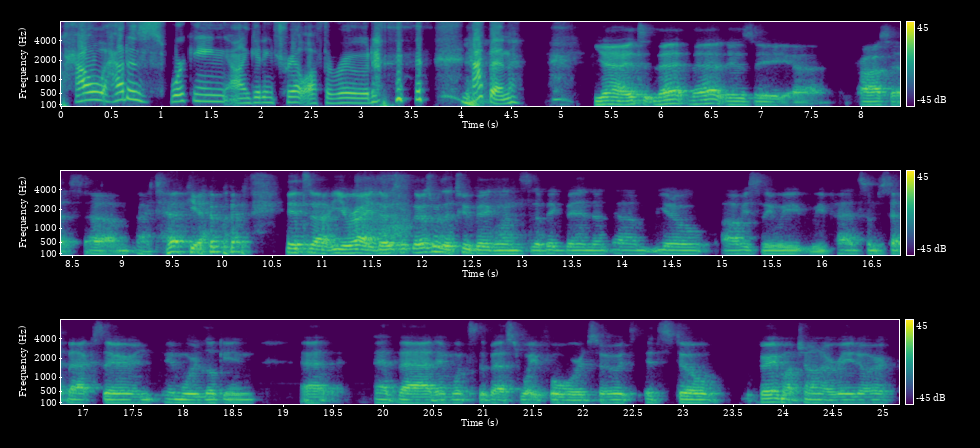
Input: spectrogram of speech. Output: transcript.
how how does working on getting trail off the road happen? yeah, it's that that is a uh, process. Um, I tell you, but it's uh, you're right. Those those were the two big ones. The Big Bend. Um, you know, obviously we we've had some setbacks there, and and we're looking at at that and what's the best way forward. So it's it's still very much on our radar.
